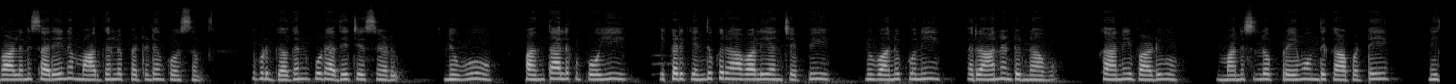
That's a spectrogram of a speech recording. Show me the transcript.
వాళ్ళని సరైన మార్గంలో పెట్టడం కోసం. ఇప్పుడు గగన్ కూడా అదే చేశాడు. నువ్వు పంతాలకు పోయి ఇక్కడికి ఎందుకు రావాలి అని చెప్పి నువ్వు అనుకుని రానంటున్నావు. కానీ వాడు మనసులో ప్రేమ ఉంది కాబట్టి నీ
